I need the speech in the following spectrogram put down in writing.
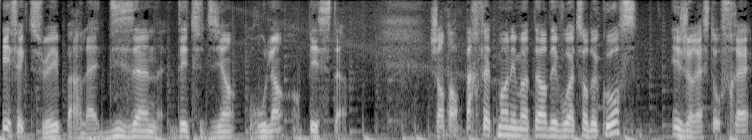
effectué par la dizaine d'étudiants roulant en piste. J'entends parfaitement les moteurs des voitures de course et je reste au frais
